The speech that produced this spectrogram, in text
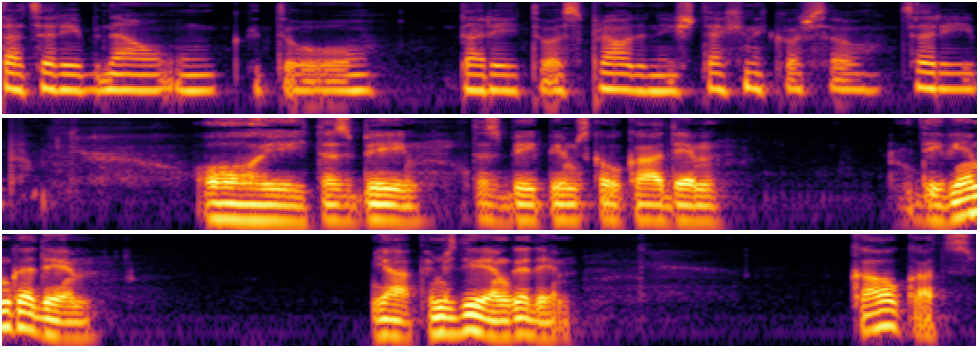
tā cerība nav un ka tu darīji to spraudenīšu tehniku ar savu cerību? Oi, tas bija, tas bija pirms kaut kādiem diviem gadiem. Jā, pirms diviem gadiem. Kaut kāds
